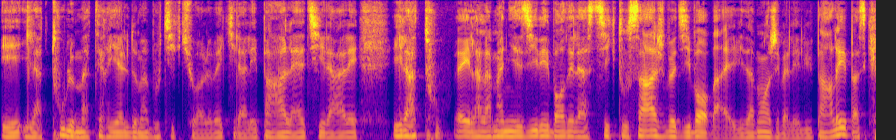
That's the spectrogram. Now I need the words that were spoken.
et il a tout le matériel de ma boutique, tu vois. Le mec, il a les parallettes, il a les, il a tout. il a la magnésie, les bandes élastiques, tout ça. Je me dis bon, bah évidemment, je vais aller lui parler parce que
